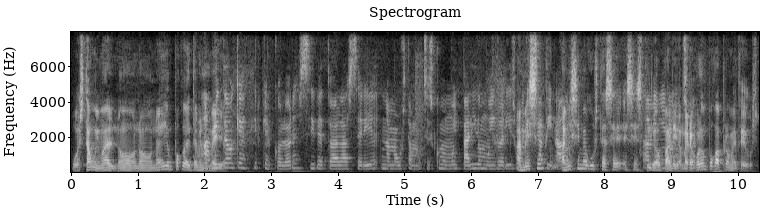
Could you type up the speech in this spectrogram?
o está muy mal. No, no, no hay un poco de término A mí medio. tengo que decir que el color en sí de toda la serie no me gusta mucho. Es como muy pálido, muy gris, A muy sí, satinado. a mí sí me gusta ese, ese estilo pálido. Me mucho. recuerda un poco a Prometheus.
